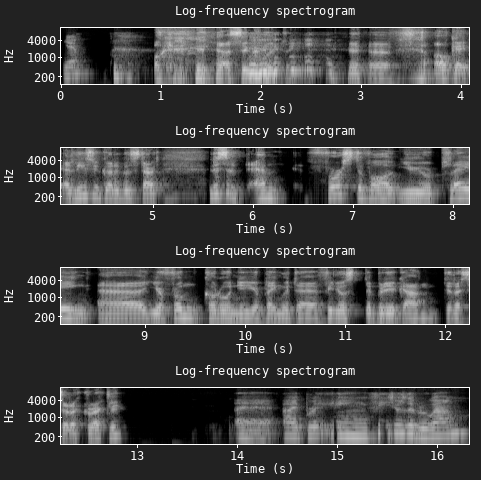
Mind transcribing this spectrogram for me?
Yeah. Okay, that's a good thing. okay, at least we've got a good start. Listen, um, first of all, you're playing, uh, you're from Coruña, you're playing with uh, Filhos de Breogán. Did I say that correctly? Uh, I play in Filhos de Breogán,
